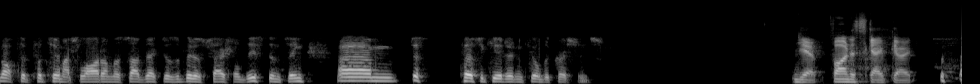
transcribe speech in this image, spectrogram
not to put too much light on the subject, it was a bit of social distancing, um, just persecuted and killed the Christians. Yeah, find a scapegoat.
